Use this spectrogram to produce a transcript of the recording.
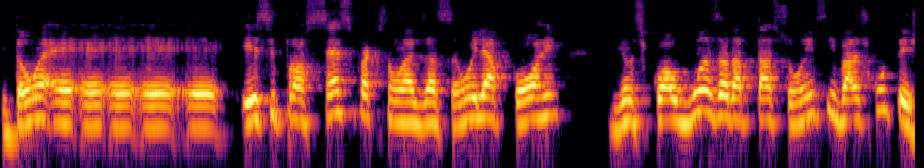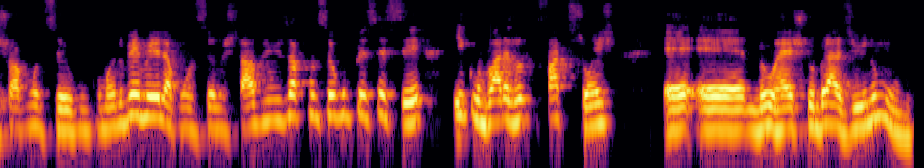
Então, é, é, é, esse processo de faccionalização, ele ocorre, digamos, com algumas adaptações em vários contextos. Aconteceu com o Comando Vermelho, aconteceu nos Estados Unidos, aconteceu com o PCC e com várias outras facções no resto do Brasil e no mundo.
